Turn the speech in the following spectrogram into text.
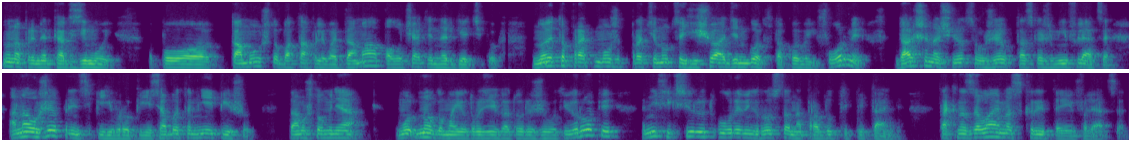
ну, например, как зимой, по тому, чтобы отапливать дома, получать энергетику. Но это может протянуться еще один год в такой форме. Дальше начнется уже, так скажем, инфляция. Она уже, в принципе, в Европе есть, об этом не пишут. Потому что у меня много моих друзей, которые живут в Европе, они фиксируют уровень роста на продукты питания. Так называемая скрытая инфляция.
